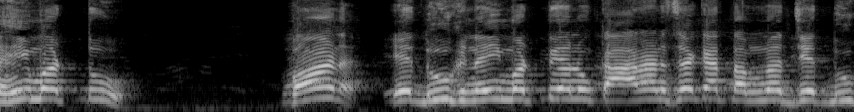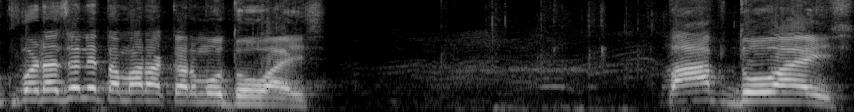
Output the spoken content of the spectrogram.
નહીં મટતું. પણ એ દુઃખ નહીં મટતું એનું કારણ છે કે તમને જે દુઃખ પડે છે ને તમારા કર્મો ધોવાય છે. પાપ ધોવાય છે.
